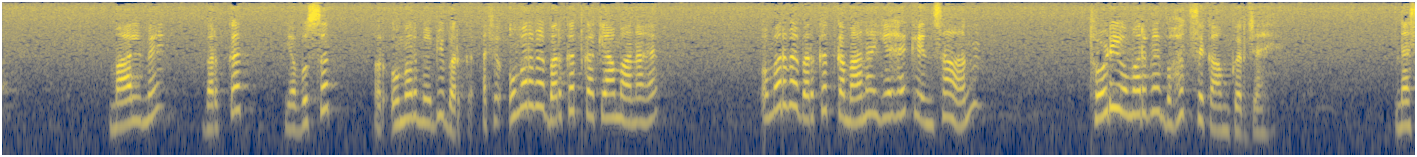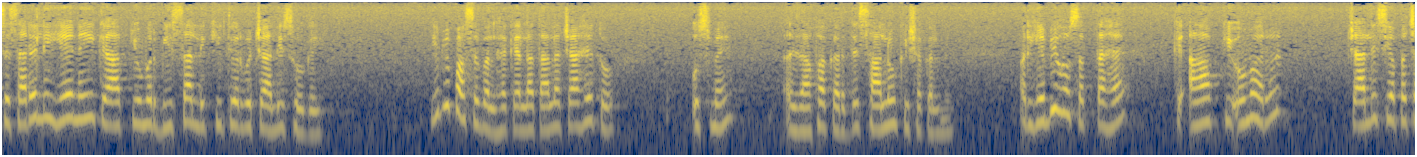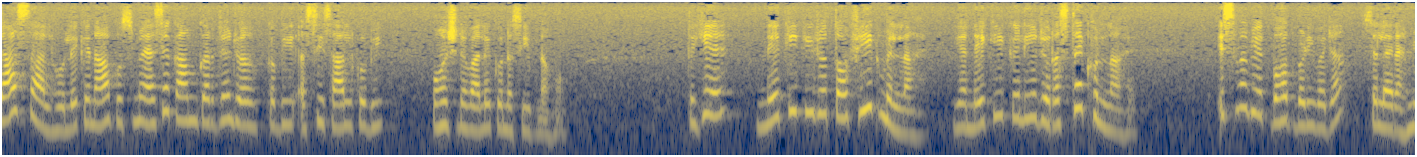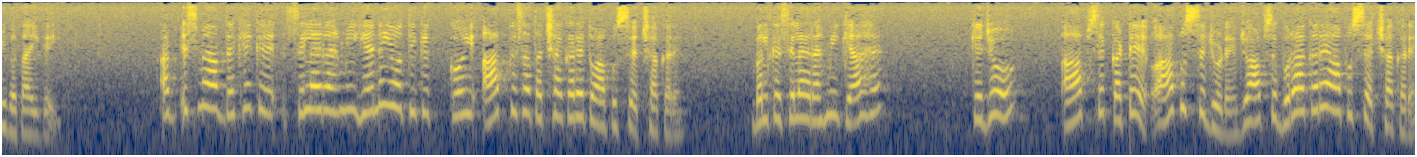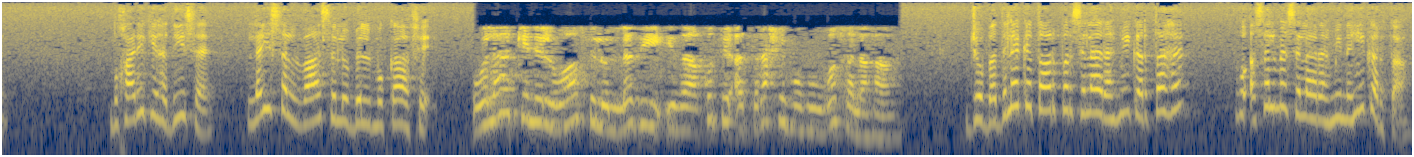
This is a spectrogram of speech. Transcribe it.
مال میں برکت یا وسط اور عمر میں بھی برکت۔ اچھا عمر میں برکت کا کیا مانا ہے؟ عمر میں برکت کا مانا یہ ہے کہ انسان تھوڑی عمر میں بہت سے کام کر جائے۔ نیسسریلی یہ نہیں کہ آپ کی عمر بیس سال لکھی تھی اور وہ چالیس ہو گئی۔ یہ بھی پاسبل ہے کہ اللہ تعالیٰ چاہے تو اس میں اضافہ کر دے سالوں کی شکل میں۔ اور یہ بھی ہو سکتا ہے کہ آپ کی عمر چالیس یا پچاس سال ہو، لیکن آپ اس میں ایسے کام کر جائیں جو کبھی اسی سال کو بھی پہنچنے والے کو نصیب نہ ہو۔ تو یہ نیکی کی جو توفیق ملنا ہے یا نیکی کے لیے جو رستے کھلنا ہے، اس میں بھی ایک بہت بڑی وجہ سلح رحمی بتائی گئی۔ اب اس میں آپ دیکھیں کہ سلح رحمی یہ نہیں ہوتی کہ کوئی آپ کے ساتھ اچھا کرے تو آپ اس سے اچھا کریں، بلکہ سلح رحمی کیا ہے؟ کہ جو آپ سے کٹے آپ اس سے جڑیں جو آپ سے برا کرے آپ اس سے اچھا کریں۔ بخاری کی حدیث ہے لئی سلواسل بل مقاف جو بدلے کے طور پر سلا رحمی کرتا ہے وہ اصل میں سلا رحمی نہیں کرتا۔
